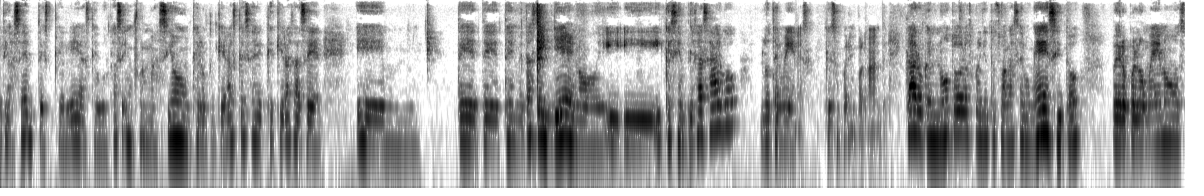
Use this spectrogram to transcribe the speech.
te aceptes, que leas, que buscas información, que lo que quieras que, se, que quieras hacer, em, te, te, metas de lleno y, y que si empiezas algo, lo termines que es súper importante. Claro que no todos los proyectos van a ser un éxito, pero por lo menos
